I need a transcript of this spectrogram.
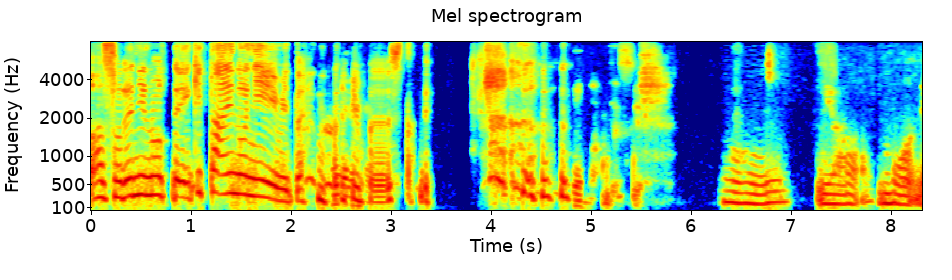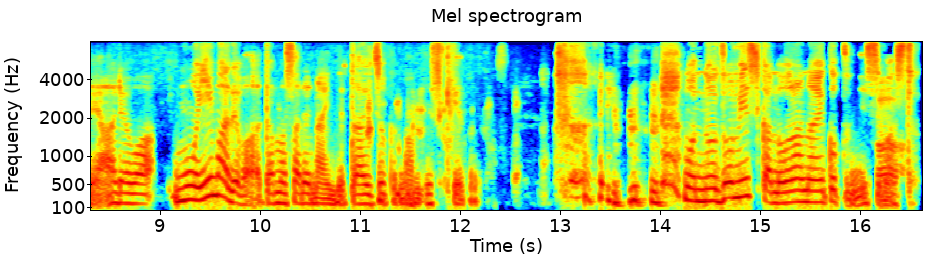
あ、それに乗って行きたいのに、みたいになりましたね。そうなんですよ。うん。いや、もうね、あれは、もう今では騙されないんで大丈夫なんですけど、もう望みしか乗らないことにしました。は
